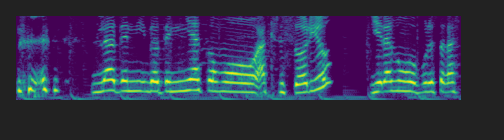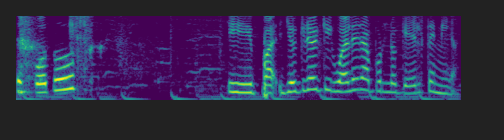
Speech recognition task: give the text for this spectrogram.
la lo tenía como accesorio y era como puro sacarse fotos. Y pa- yo creo que igual era por lo que él tenía.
